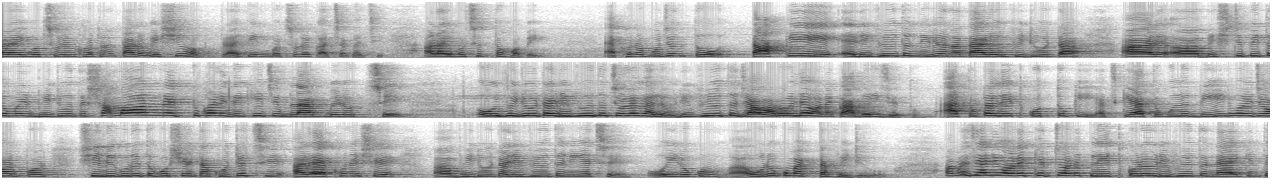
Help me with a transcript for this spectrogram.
আড়াই বছরের ঘটনা তারও বেশি হবে, প্রায় তিন বছরের কাছাকাছি, আড়াই বছর তো হবেই। এখনও পর্যন্ত তাকে রিভিউ তো নিল না তার ওই ভিডিওটা আর বৃষ্টি প্রীতমের ভিডিওতে সামান্য একটুখানি দেখিয়েছে ব্লাড বেরোচ্ছে। ওই ভিডিওটা রিভিউতে চলে গেল। রিভিউতে যাওয়ার হলে অনেক আগেই যেত। এতটা লেট করতো কি? আজকে এতগুলো দিন হয়ে যাওয়ার পর শিলিগুড়িতে বসে এটা ঘটেছে আর এখন এসে ভিডিওটা রিভিউতে নিয়েছে। ওই রকম ওরকম একটা ভিডিও। আমরা জানি অনেক ক্ষেত্রে অনেক লেট করেও রিভিউতে নেয়, কিন্তু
